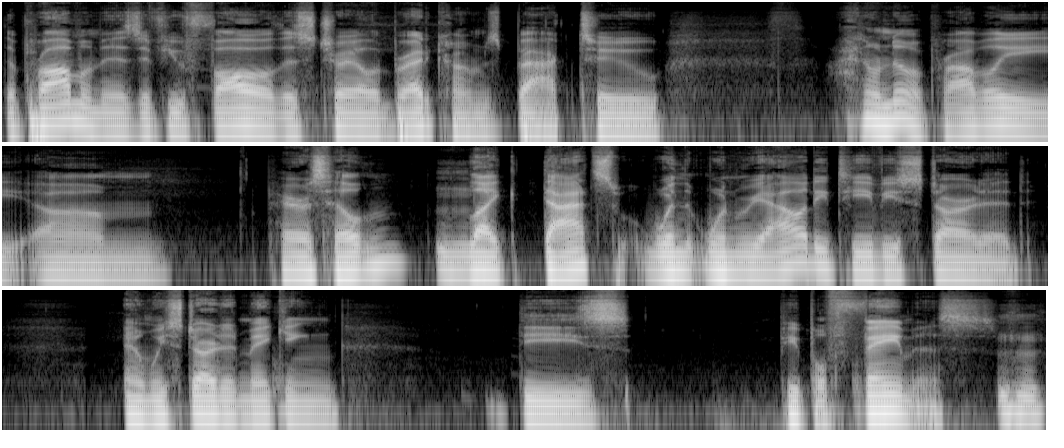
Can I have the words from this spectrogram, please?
The problem is if you follow this trail of breadcrumbs back to I don't know, probably um, Paris Hilton. Mhm. Like that's when when reality TV started and we started making these people famous. Mhm.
